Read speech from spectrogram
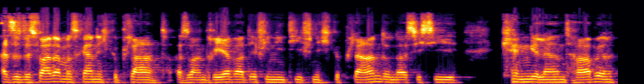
also das war damals gar nicht geplant. Also Andrea war definitiv nicht geplant. Und als ich sie kennengelernt habe,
